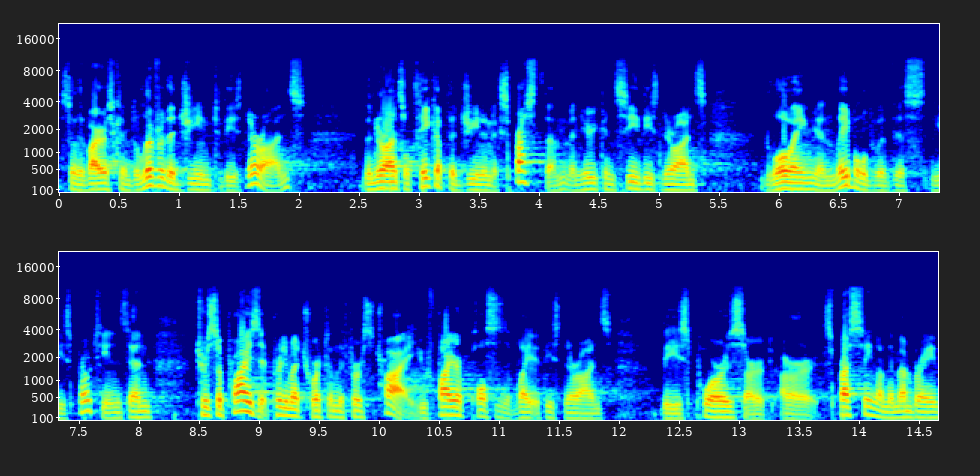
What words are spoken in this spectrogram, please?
so the virus can deliver the gene to these neurons. The neurons will take up the gene and express them, and here you can see these neurons glowing and labeled with this, these proteins. And to a surprise, it pretty much worked on the first try. You fire pulses of light at these neurons, these pores are, are expressing on the membrane.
